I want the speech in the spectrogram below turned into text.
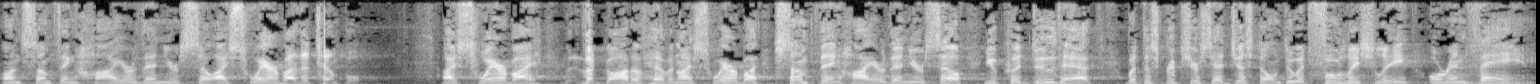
on something higher than yourself. I swear by the temple. I swear by the God of heaven. I swear by something higher than yourself. You could do that, but the scripture said just don't do it foolishly or in vain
